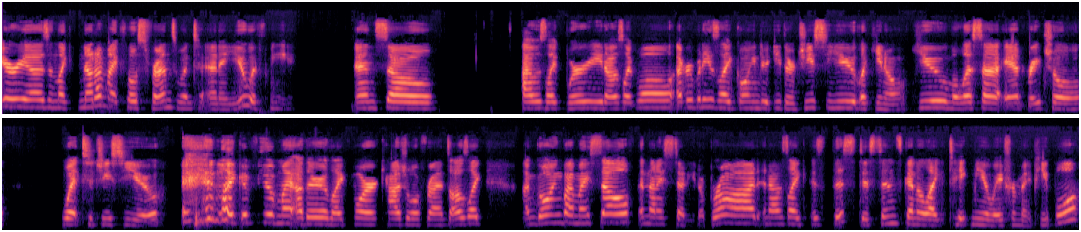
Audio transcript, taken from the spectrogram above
areas and like none of my close friends went to NAU with me. And so I was like worried. I was like, well, everybody's like going to either GCU, like, you know, you, Melissa, and Rachel went to GCU. And like a few of my other like more casual friends, I was like, I'm going by myself. And then I studied abroad. And I was like, is this distance gonna like take me away from my people?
